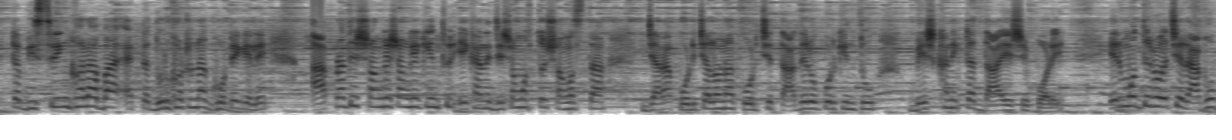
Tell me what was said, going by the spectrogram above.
একটা বিশৃঙ্খলা বা একটা দুর্ঘটনা ঘটে গেলে আপনাদের সঙ্গে সঙ্গে কিন্তু এখানে যে সমস্ত সংস্থা যারা পরিচালনা করছে তাদের ওপর কিন্তু বেশ খানিকটা দায় এসে পড়ে। এর মধ্যে রয়েছে রাঘব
